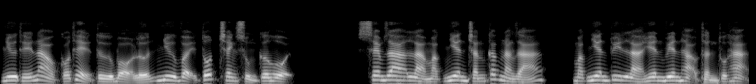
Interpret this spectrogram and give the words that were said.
Như thế nào có thể từ bỏ lớn như vậy tốt tranh sủng cơ hội. Xem ra là mặc nhiên chắn các nàng giá. Mặc nhiên tuy là hiên viên hạo thần thuộc hạ,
